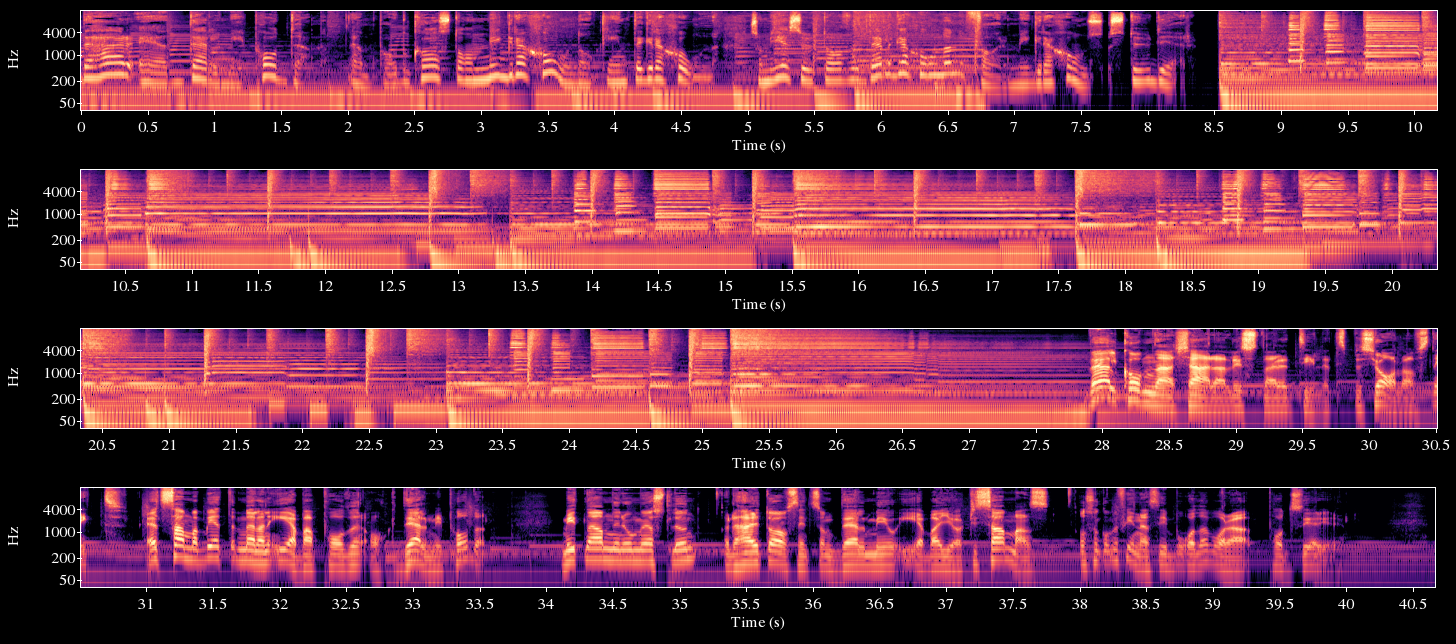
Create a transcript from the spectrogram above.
Det här är Delmi-podden, en podcast om migration och integration som ges ut av Delegationen för migrationsstudier. Välkomna kära lyssnare till ett specialavsnitt. Ett samarbete mellan EBA-podden och Delmi-podden. Mitt namn är Noomi Östlund och det här är ett avsnitt som Delmi och EBA gör tillsammans och som kommer finnas i båda våra poddserier.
